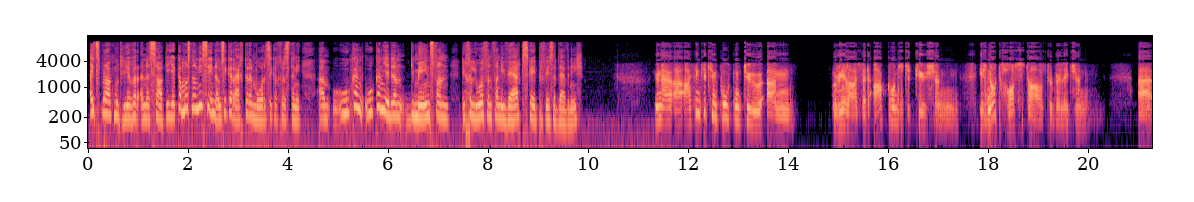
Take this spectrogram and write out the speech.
uitspraak moet lewer in 'n saak. Jy kan mos nou nie sê nou seker regter en môre seker Christen nie. Um hoe kan hoe kan jy dan die mens van die geloof en van die werk skei professor Davenish? You know, uh, I think it's important to um realize that our constitution is not hostile to religion. Uh,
